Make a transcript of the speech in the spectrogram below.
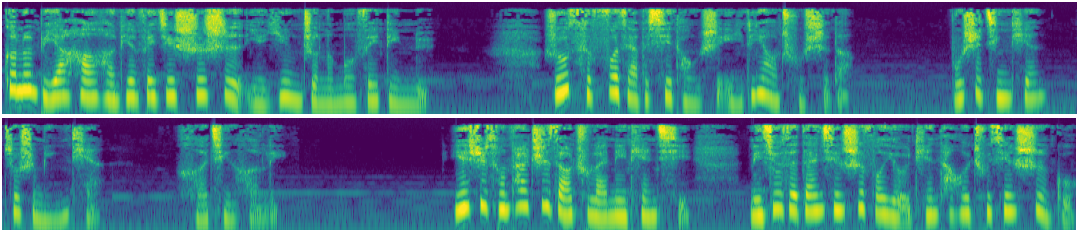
哥伦比亚号航天飞机失事也印证了墨菲定律：如此复杂的系统是一定要出事的，不是今天就是明天，合情合理。也许从它制造出来那天起，你就在担心是否有一天它会出现事故。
